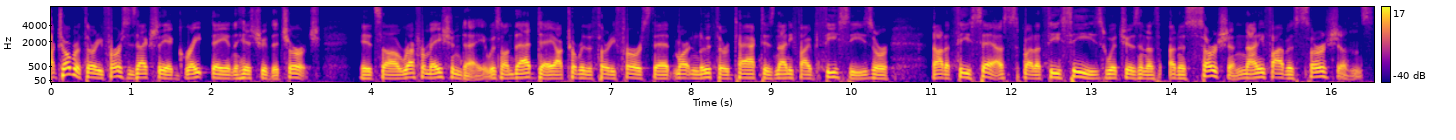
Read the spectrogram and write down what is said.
October 31st is actually a great day in the history of the church. It's uh, Reformation Day. It was on that day, October the 31st, that Martin Luther tacked his 95 Theses, or not a thesis, but a theses, which is an, an assertion, 95 assertions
